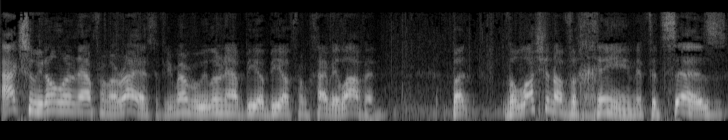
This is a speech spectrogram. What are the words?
actually, we don't learn that from Arias. If you remember, we learn how bia bia from chayve lavin. But the lashon of v'chein, if it says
